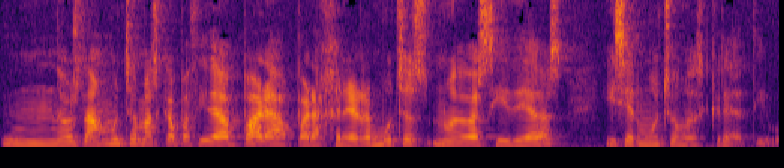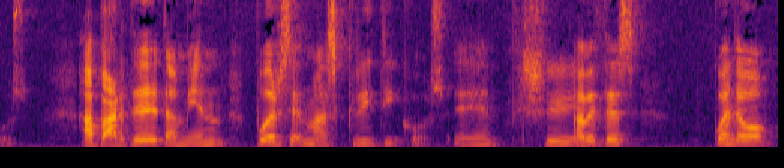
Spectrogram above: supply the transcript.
nos da mucha más capacidad para, para generar muchas nuevas ideas y ser mucho más creativos. Aparte de también poder ser más críticos. Eh, Sí. A veces cuando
